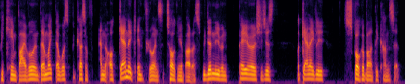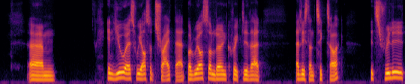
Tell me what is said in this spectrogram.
became viral in Denmark. That was because of an organic influencer talking about us. We didn't even pay her; she just organically spoke about the concept. Um, in US, we also tried that, but we also learned quickly that, at least on TikTok, it's really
